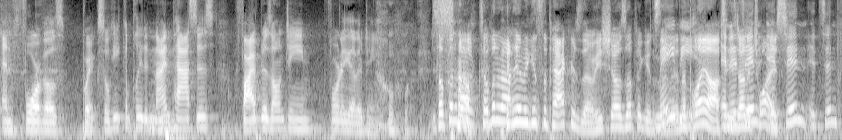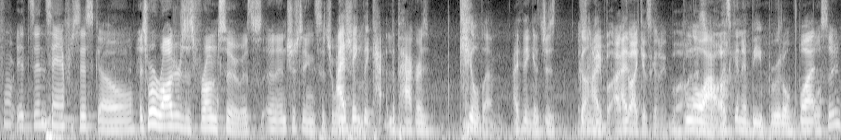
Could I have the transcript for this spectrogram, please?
and four of those quick. So he completed nine Hmm. passes, five to his own team, four to the other team. Something So- about something about him against the Packers though. He shows up against maybe them in the playoffs. and He's done in, it twice. It's in it's in it's in San Francisco. It's where Rodgers is from too. It's an interesting situation. I think the the Packers kill them. I think it's just. It's gonna be a bl- I, feel like it's gonna be blowout. blowout. well. It's going to be brutal, but We'll see.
